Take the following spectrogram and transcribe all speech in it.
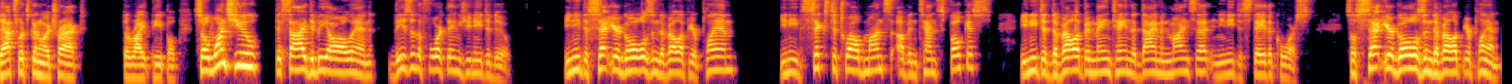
That's what's going to attract the right people. So once you decide to be all in, these are the four things you need to do. You need to set your goals and develop your plan. You need six to 12 months of intense focus. You need to develop and maintain the diamond mindset, and you need to stay the course. So set your goals and develop your plan.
